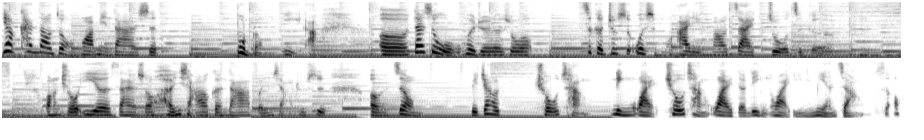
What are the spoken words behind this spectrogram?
要看到这种画面，当然是不容易啦。呃，但是我会觉得说。这个就是为什么爱琳猫在做这个嗯网球一二三的时候，很想要跟大家分享，就是呃这种比较球场另外球场外的另外一面这样子哦。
